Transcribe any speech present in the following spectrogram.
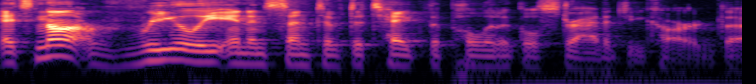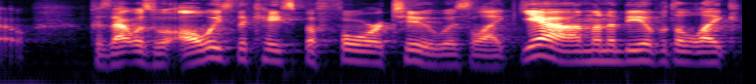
It's not really an incentive to take the political strategy card though, because that was always the case before too. Was like, yeah, I'm going to be able to like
